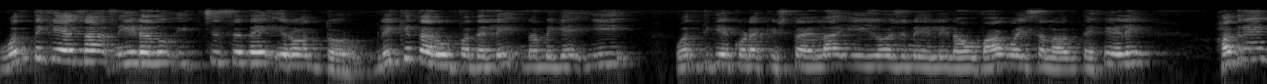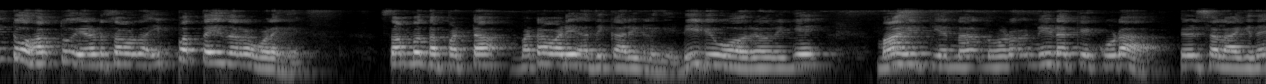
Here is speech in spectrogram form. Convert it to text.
ವಂತಿಕೆಯನ್ನ ನೀಡಲು ಇಚ್ಛಿಸದೇ ಇರುವಂತವರು ಲಿಖಿತ ರೂಪದಲ್ಲಿ ನಮಗೆ ಈ ವಂತಿಗೆ ಕೊಡಕ್ಕೆ ಇಷ್ಟ ಇಲ್ಲ. ಈ ಯೋಜನೆಯಲ್ಲಿ ನಾವು ಭಾಗವಹಿಸಲ್ಲ ಅಂತ ಹೇಳಿ ಹದಿನೆಂಟು ಹತ್ತು ಎರಡು ಸಾವಿರದ ಇಪ್ಪತ್ತೈದರ ಒಳಗೆ ಸಂಬಂಧಪಟ್ಟ ಬಟವಾಡಿ ಅಧಿಕಾರಿಗಳಿಗೆ, ಡಿ ಡಿ ಒ ಅವರವರಿಗೆ ಮಾಹಿತಿಯನ್ನು ನೋಡ, ನೀಡೋಕ್ಕೆ ಕೂಡ ತಿಳಿಸಲಾಗಿದೆ.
